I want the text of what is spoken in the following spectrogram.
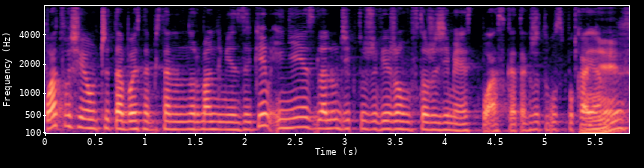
Łatwo się ją czyta, bo jest napisana normalnym językiem i nie jest dla ludzi, którzy wierzą w to, że Ziemia jest płaska, także tu uspokajam. Nie jest?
